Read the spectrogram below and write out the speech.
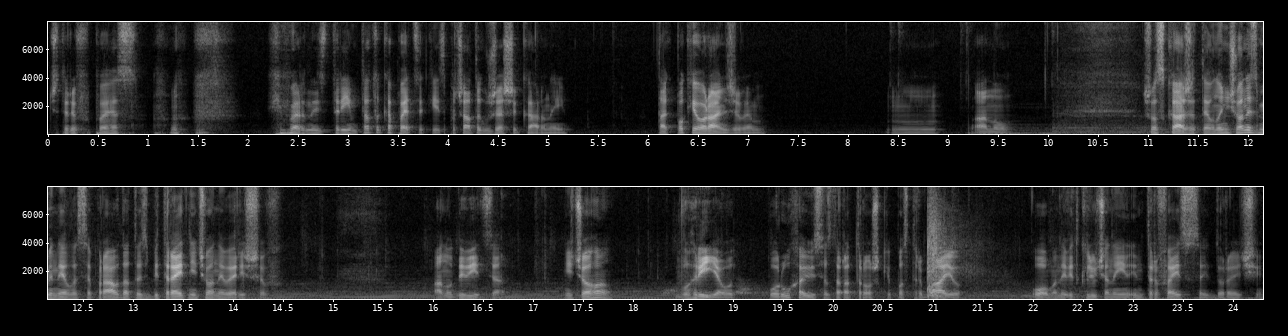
4 FPS. Хімерний стрім. Та то капець якийсь. Початок вже шикарний. Так, поки оранжевим. А ну. Що скажете? Воно нічого не змінилося, правда? Тобто бітрейт нічого не вирішив. А ну дивіться. Нічого? В грі я от порухаюся зараз трошки, пострибаю. О, у мене відключений інтерфейс цей, до речі.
